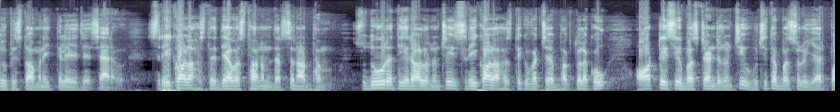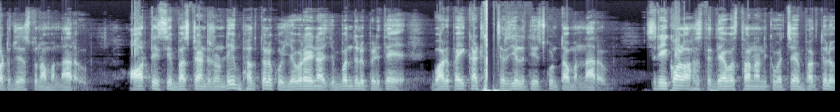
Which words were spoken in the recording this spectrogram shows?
చూపిస్తామని తెలియజేశారు. శ్రీకాళహస్తి దేవస్థానం దర్శనార్థం సుదూర తీరాల నుంచి శ్రీకాళహస్తికి వచ్చే భక్తులకు ఆర్టీసీ బస్టాండ్ నుంచి ఉచిత బస్సులు ఏర్పాటు చేస్తున్నామన్నారు. ఆర్టీసీ బస్టాండ్ నుండి భక్తులకు ఎవరైనా ఇబ్బందులు పెడితే వారిపై కఠిన చర్యలు తీసుకుంటామన్నారు. శ్రీకాళహస్తి దేవస్థానానికి వచ్చే భక్తులు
